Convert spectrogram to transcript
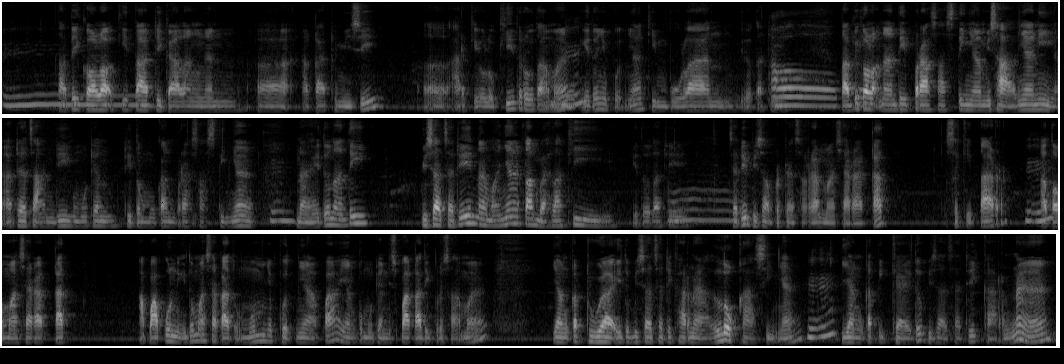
Hmm. Tapi kalau kita di kalangan eh, akademisi eh, arkeologi terutama itu nyebutnya kimpulan itu tadi. oh Tapi kalau nanti prasastinya misalnya nih ada candi kemudian ditemukan prasastinya. Nah, itu nanti bisa jadi namanya tambah lagi gitu tadi. Jadi bisa berdasarkan masyarakat sekitar atau masyarakat apa pun itu masyarakat umum nyebutnya apa yang kemudian disepakati bersama. Yang kedua itu bisa jadi karena lokasinya. Mm-mm. Yang ketiga itu bisa jadi karena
